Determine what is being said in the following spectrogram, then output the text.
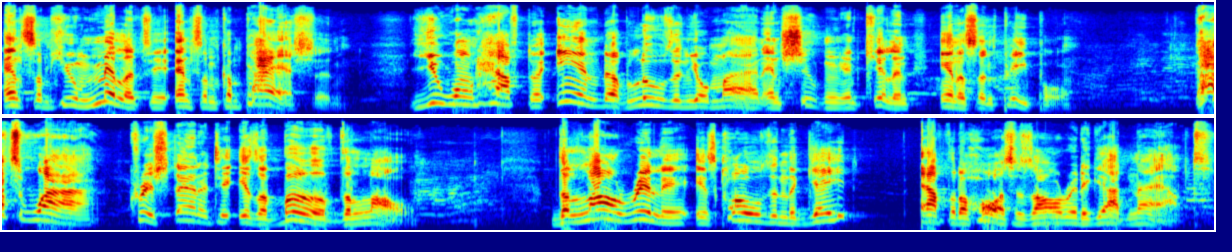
and some humility and some compassion, you won't have to end up losing your mind and shooting and killing innocent people. That's why Christianity is above the law. The law really is closing the gate after the horse has already gotten out.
